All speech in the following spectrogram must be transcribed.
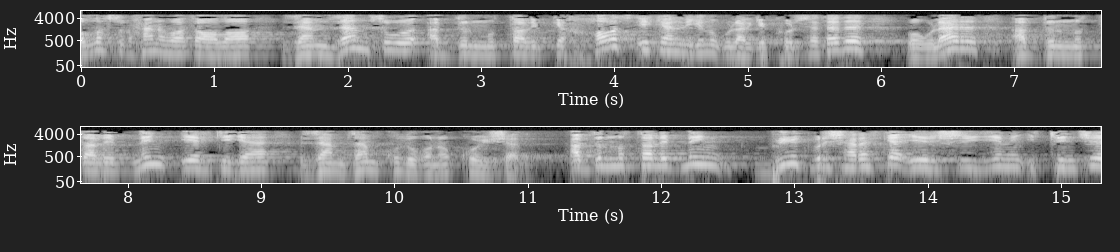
alloh subhanava taolo zamzam suvi abdul muttolibga xos ekanligini ularga ko'rsatadi va ular abdul muttolibning erkiga zamzam qudug'ini qo'yishadi. Abdul muttolibning buyuk bir sharafga erishishligining ikkinchi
